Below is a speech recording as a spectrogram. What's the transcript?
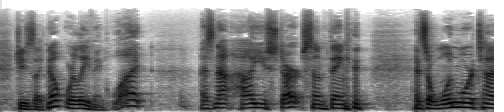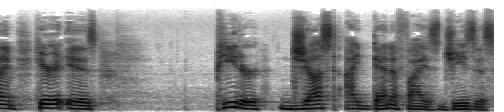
Jesus like, nope, we're leaving. What? That's not how you start something. and so, one more time, here it is. Peter just identifies Jesus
